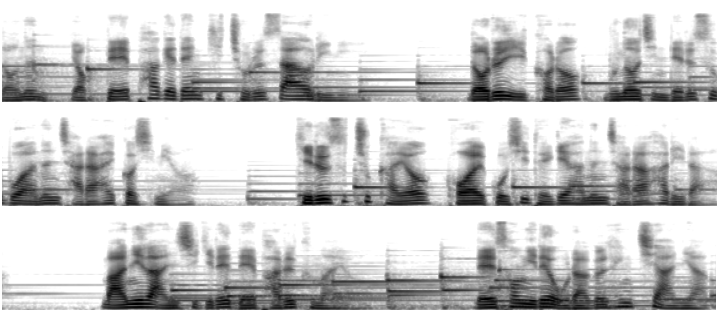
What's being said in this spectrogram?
너는 역대에 파괴된 기초를 쌓으리니 너를 일컬어 무너진 데를 수보하는 자라 할 것이며 길을 수축하여 거할 곳이 되게 하는 자라 하리라 만일 안식일에 내 발을 금하여 내 성일의 오락을 행치 아니하고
